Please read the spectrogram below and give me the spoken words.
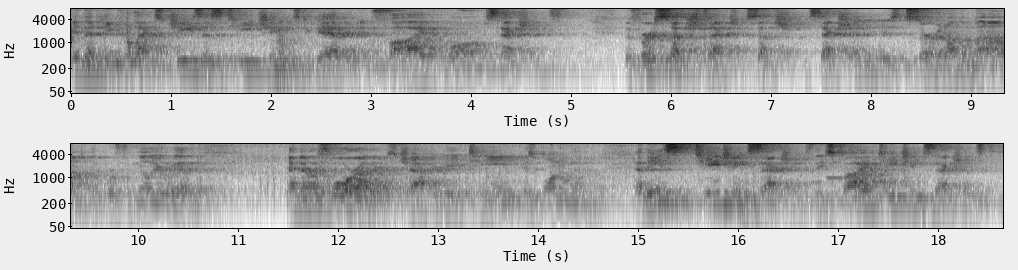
in that he collects Jesus' teachings together in five long sections. The first such, sec such section is the Sermon on the Mount that we're familiar with. And there are four others. Chapter 18 is one of them. And these teaching sections, these five teaching sections,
